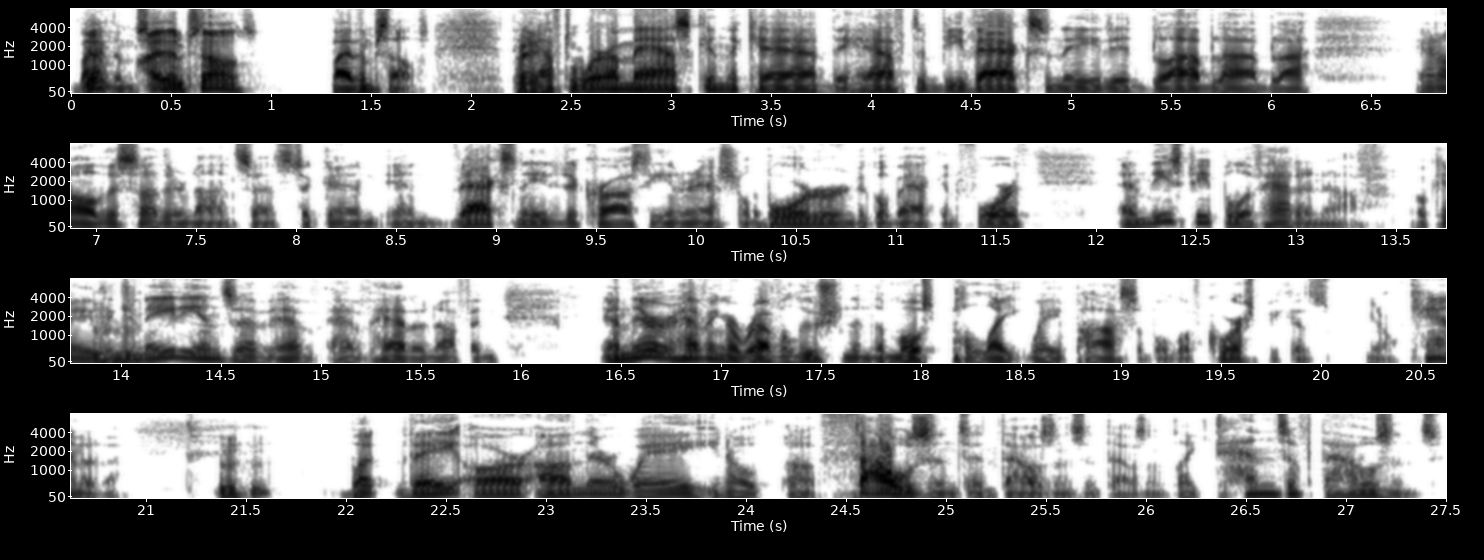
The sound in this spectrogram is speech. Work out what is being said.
By yep, themselves. By themselves. By themselves. They right. have to wear a mask in the cab. They have to be vaccinated. Blah blah blah and all this other nonsense to and, and vaccinated across the international border and to go back and forth. And these people have had enough. Okay, mm-hmm. the Canadians have, have have had enough, and and they're having a revolution in the most polite way possible, of course, because you know Canada. Mm-hmm. But they are on their way. You know, uh, thousands and thousands and thousands, like tens of thousands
